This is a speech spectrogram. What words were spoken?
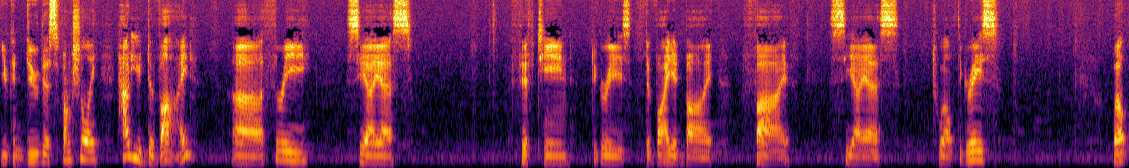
you can do this functionally. How do you divide uh, 3 CIS 15 degrees divided by 5 CIS 12 degrees? Well,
